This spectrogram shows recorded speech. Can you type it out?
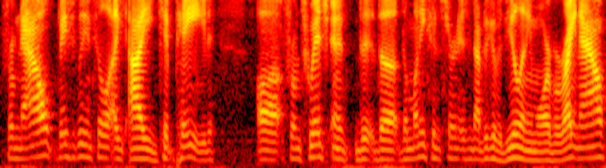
from now, basically until I, I get paid uh, from Twitch, and the, the, the money concern isn't that big of a deal anymore. But right now,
